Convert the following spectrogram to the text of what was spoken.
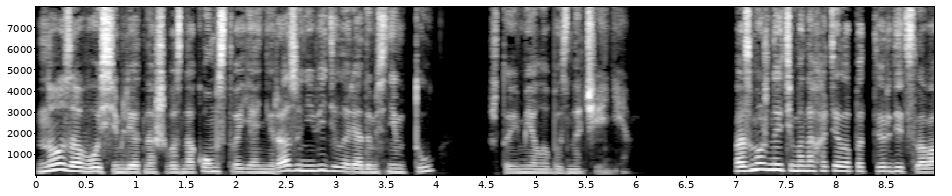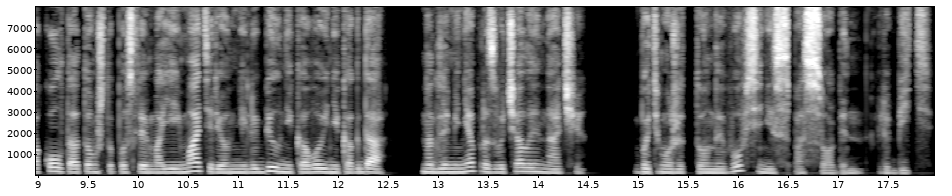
но за восемь лет нашего знакомства я ни разу не видела рядом с ним ту, что имело бы значение. Возможно, этим она хотела подтвердить слова Колта о том, что после моей матери он не любил никого и никогда, но для меня прозвучало иначе. Быть может, он и вовсе не способен любить.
